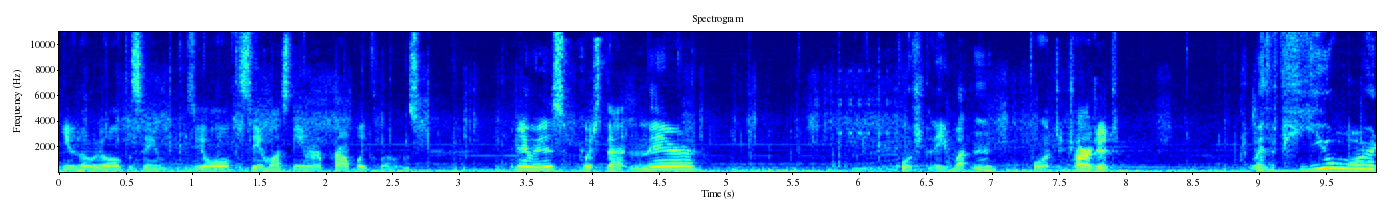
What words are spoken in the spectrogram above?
Even though we all have the same, because you all have the same last name and are probably clones. Anyways, push that in there. Push the button for it to charge it. With pure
